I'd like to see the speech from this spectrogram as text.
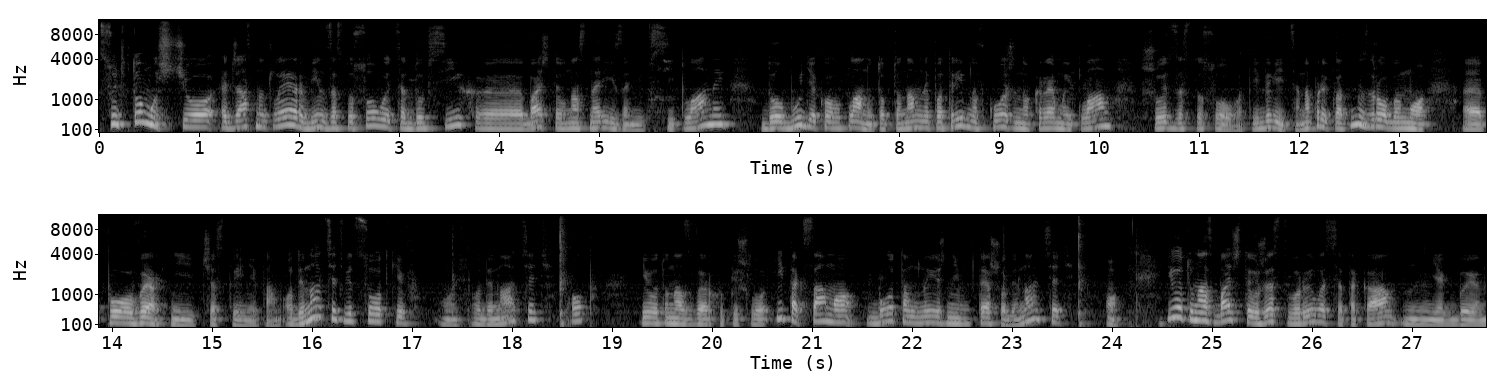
Суть в тому, що Adjustment Layer він застосовується до всіх, е, бачите, у нас нарізані всі плани до будь-якого плану. Тобто нам не потрібно в кожен окремий план щось застосовувати. І дивіться, наприклад, ми зробимо е, по верхній частині там 11%, ось 11, оп. І от у нас зверху пішло. І так само ботом нижнім теж 11. О. І от у нас, бачите, вже створилася така, якби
